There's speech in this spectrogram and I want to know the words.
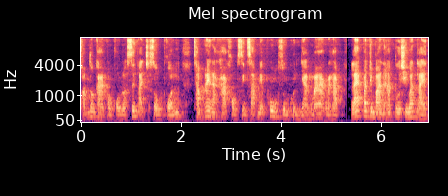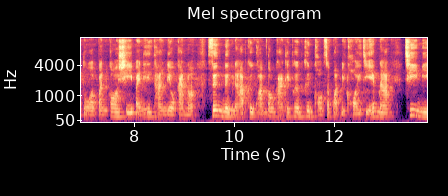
ความต้องการของคนเนาะซึ่งอาจจะส่งผลทำให้ราคาของสินทรัพย์เนี่ยพุ่งสูงขึ้นอย่างมากนะครับ และปัจจุบันนะครับตัวชี้วัดหลายตัวมันก็ชี้ไปในทิศทางเดียวกันเนาะซึ่งหนึ่งนะครับคือความต้องการที่เพิ่มขึ้นของสปอตบิตคอย ETF นะครับที่มี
